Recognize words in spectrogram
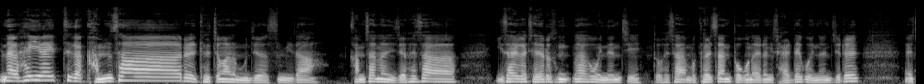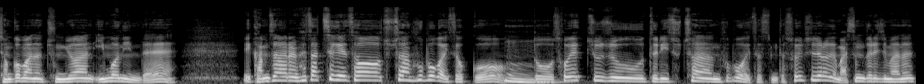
이날 하이라이트가 감사를 결정하는 문제였습니다. 감사는 이제 회사 이사회가 제대로 동작하고 있는지 또 회사 뭐 결산 보고나 이런 게 잘 되고 있는지를 점검하는 중요한 임원인데 이 감사를 회사 측에서 추천한 후보가 있었고 음. 또 소액주주들이 추천한 후보가 있었습니다. 소액주주라고 말씀드리지만은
